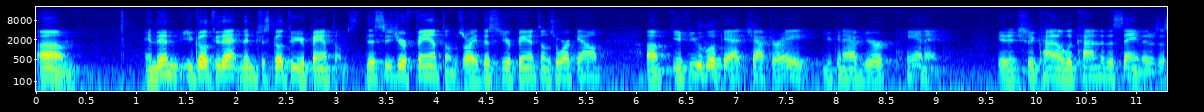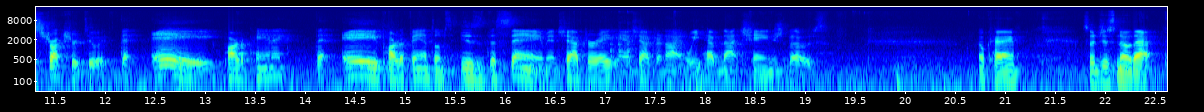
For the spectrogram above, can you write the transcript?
Um, and then you go through that and then just go through your phantoms. This is your phantoms, right? This is your phantoms workout. Um, if you look at chapter 8, you can have your panic. And it should kind of look kind of the same. There's a structure to it. The A part of panic, the A part of phantoms is the same in chapter 8 and chapter 9. We have not changed those. Okay? So just know that.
